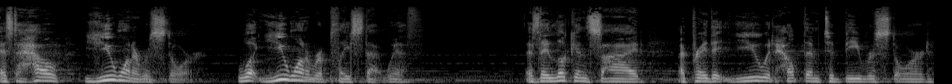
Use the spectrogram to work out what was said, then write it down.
as to how you want to restore, what you want to replace that with. As they look inside, I pray that you would help them to be restored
